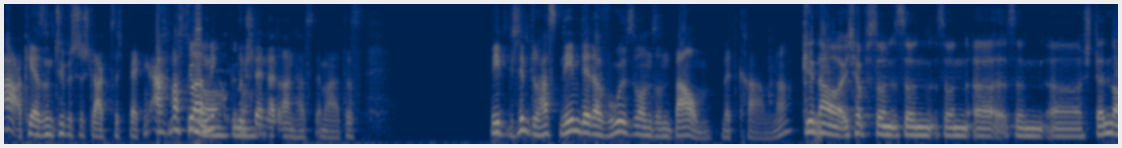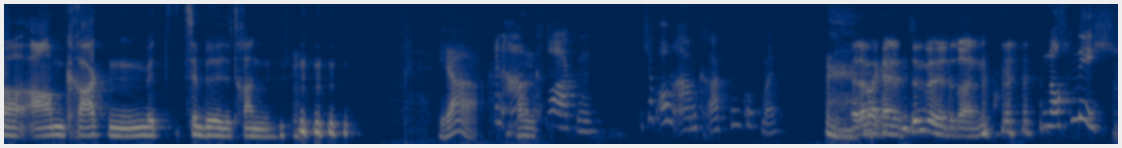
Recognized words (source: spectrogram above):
Ah, okay, also ein typisches Schlagzeugbecken. Ach, was du Genau, am genau. Mikrofonständer dran hast immer. Das. Nee, stimmt, du hast neben dir da wohl so, einen- so einen Baum mit Kram, ne? Genau, ich habe so ein, so ein, so ein, äh, so ein äh, Ständerarmkraken mit Zimbel dran. Ja. Ein Armkraken. Ich habe auch einen Armkraken, guck mal. Da hat aber keine Zimbel dran. Noch nicht.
